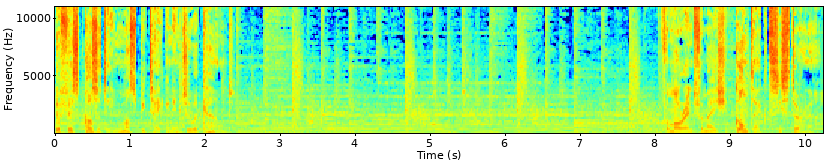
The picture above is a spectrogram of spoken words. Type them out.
the viscosity must be taken into account. For more information, contact Sisterna.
